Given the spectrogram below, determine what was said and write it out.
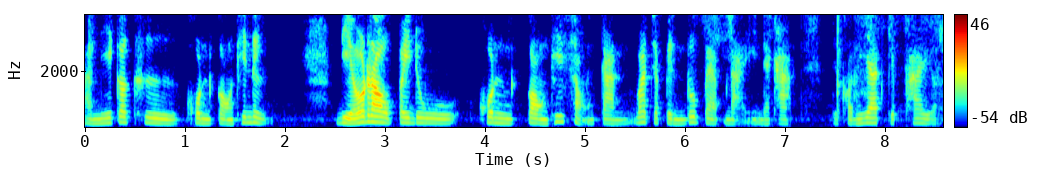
อันนี้ก็คือคนกองที่หนึ่งเดี๋ยวเราไปดูคนกองที่สองกันว่าจะเป็นรูปแบบไหนนะคะ เดี๋ยวขออนุญาตเก็บไพ่ก่อน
